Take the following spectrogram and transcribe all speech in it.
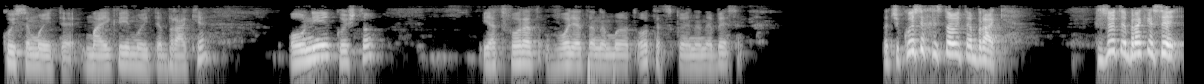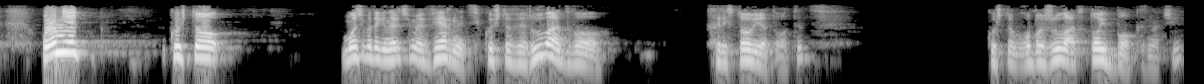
кои се моите мајка и моите браќа, оние кои што ја творат волјата на мојот Отец, кој е на небесата. Значи, кои се Христовите браќа? Христовите браќа се оние кои што можеме да ги наречеме верници, кои што веруваат во Христовиот Отец, кои што го обожуваат тој Бог, значи,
